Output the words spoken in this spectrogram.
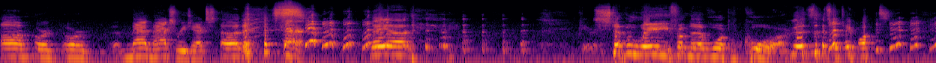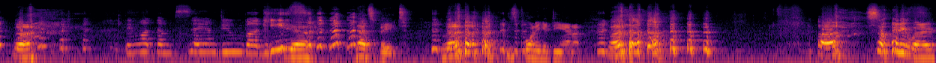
um, or or Mad Max rejects. Uh, they uh, step away from the warp core. That's, that's what they want. Uh, they want them sand dune buggies. yeah, that's bait. He's pointing at Deanna. uh, so anyway,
